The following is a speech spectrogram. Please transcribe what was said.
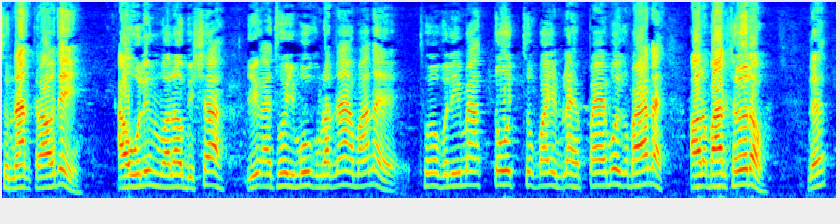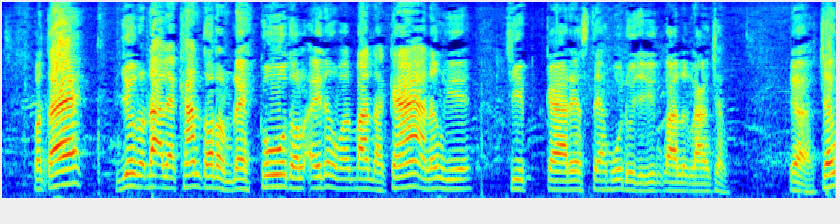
សុណាត់ក្រោយទេអោលីមវ៉ាឡូប៊ីសាយើងអាចធ្វើយមូកម្រិតណាបានដែរ ធ្វើវលីម៉ាទូចទោះបីម្លេះប៉ែមួយក៏បានដែរអត់បានធ្វើទៅណាប៉ុន្តែយើងក៏ដាក់លក្ខខណ្ឌតរំលេះគូតអីហ្នឹងបានបានថាការអាហ្នឹងវាជាការរៀនស្ទះមួយដូចយើងបានលើកឡើងអញ្ចឹងយ៉ាអញ្ចឹង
